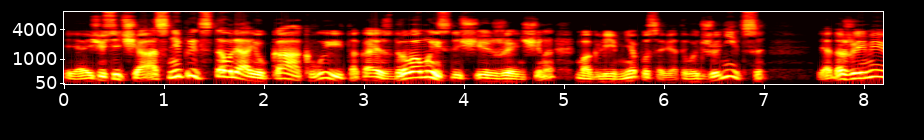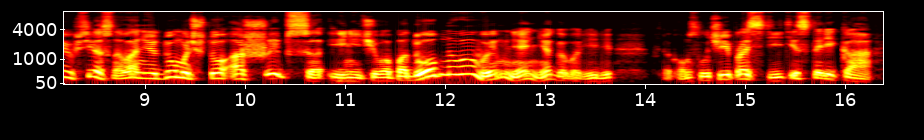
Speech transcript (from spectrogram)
Я еще сейчас не представляю, как вы, такая здравомыслящая женщина, могли мне посоветовать жениться. Я даже имею все основания думать, что ошибся, и ничего подобного вы мне не говорили. В таком случае простите старика, —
